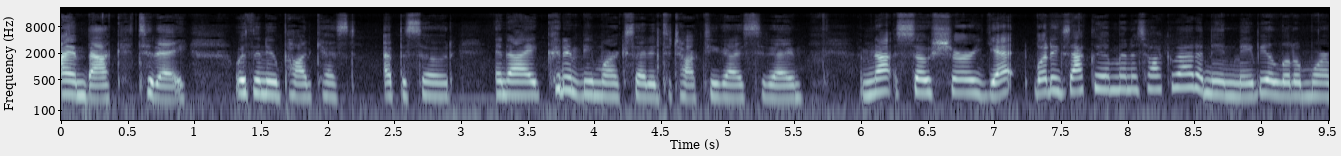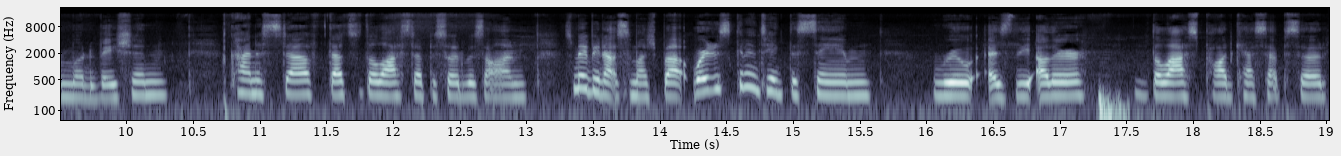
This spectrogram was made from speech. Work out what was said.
I am back today with a new podcast episode, and I couldn't be more excited to talk to you guys today. I'm not so sure yet what exactly I'm going to talk about. I mean, maybe a little more motivation kind of stuff. That's what the last episode was on. So maybe not so much, but we're just going to take the same route as the other the last podcast episode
